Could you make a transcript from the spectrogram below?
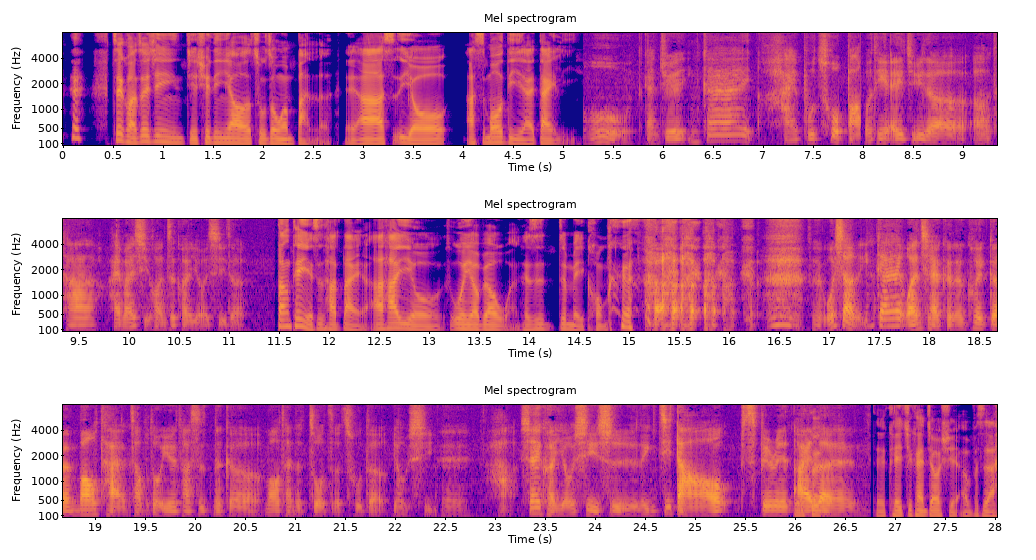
这款最近也确定要出中文版了，啊，是由阿斯莫迪来代理。哦，感觉应该还不错吧？我听 A G 的，呃，他还蛮喜欢这款游戏的。当天也是他带的啊，他也有问要不要玩，可是真没空。对，我想应该玩起来可能会跟猫坦差不多，因为它是那个猫坦的作者出的游戏。对。好，下一款游戏是《灵机岛》（Spirit Island）。对，可以去看教学啊，不是啊。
